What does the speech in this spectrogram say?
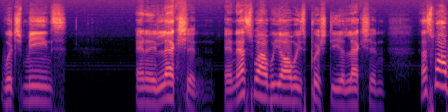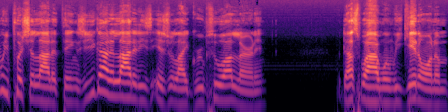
which means an election. And that's why we always push the election. That's why we push a lot of things. You got a lot of these Israelite groups who are learning. That's why when we get on them,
